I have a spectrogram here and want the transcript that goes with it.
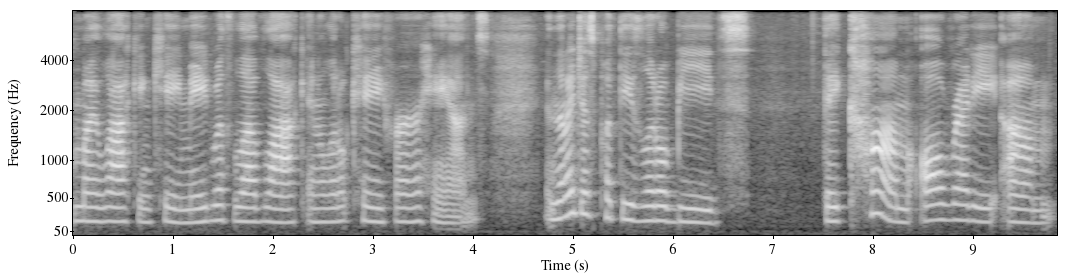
my lock and key made with love lock and a little key for her hands. And then I just put these little beads. They come already um,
